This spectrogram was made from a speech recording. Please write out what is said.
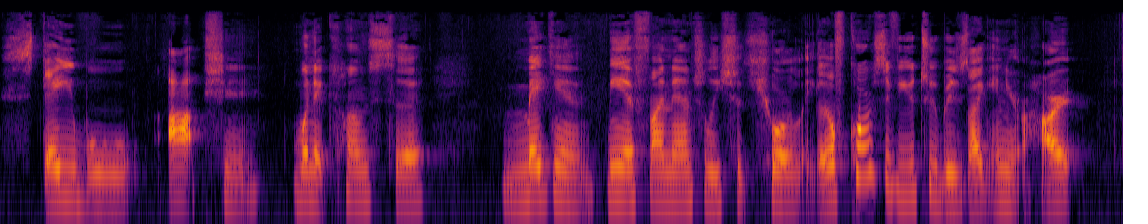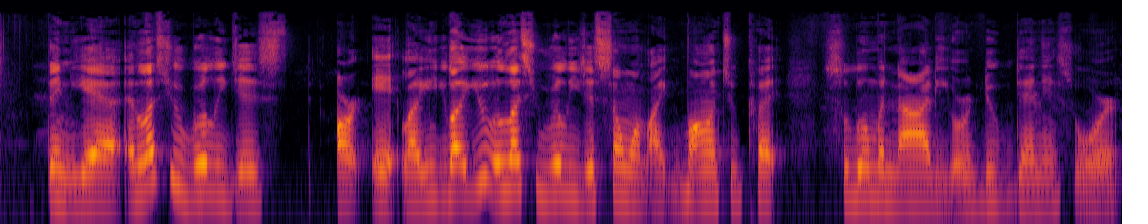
stable option when it comes to making being financially secure. Like of course if YouTube is like in your heart then yeah, unless you really just are it, like like you, unless you really just someone like Bond to cut Illuminati, or Duke Dennis, or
